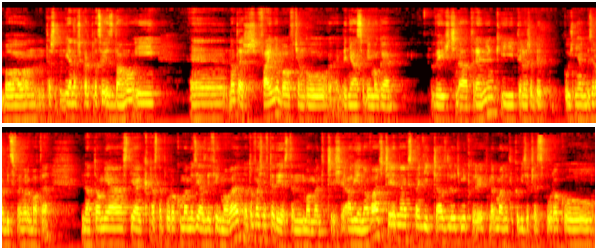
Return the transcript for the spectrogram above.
Bo też ja na przykład pracuję z domu i e, no też fajnie, bo w ciągu dnia sobie mogę wyjść na trening i tyle, żeby później jakby zrobić swoją robotę. Natomiast jak raz na pół roku mamy zjazdy firmowe, no to właśnie wtedy jest ten moment, czy się alienować, czy jednak spędzić czas z ludźmi, których normalnie tylko widzę przez pół roku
